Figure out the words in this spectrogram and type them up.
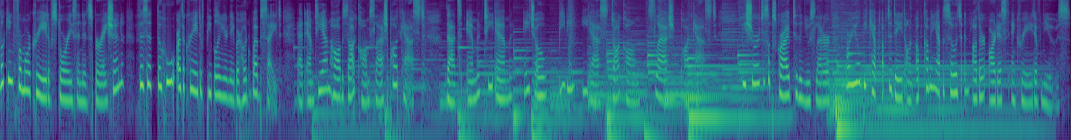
Looking for more creative stories and inspiration? Visit the Who Are the Creative People in Your Neighborhood website at mtmhobbs.com slash podcast. That's M-T-M-H-O-B-B-E-S dot com slash podcast. Be sure to subscribe to the newsletter or you'll be kept up to date on upcoming episodes and other artist and creative news.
